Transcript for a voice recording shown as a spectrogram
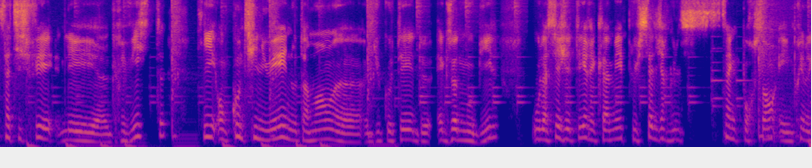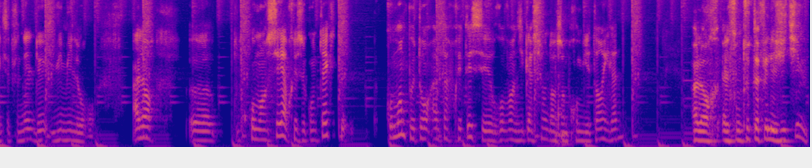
satisfait les euh, grévistes qui ont continué, notamment euh, du côté de ExxonMobil, où la CGT réclamait plus 7,5% et une prime exceptionnelle de 8000 euros. Alors, euh, pour commencer, après ce contexte, comment peut-on interpréter ces revendications dans un premier temps, Ilan? Alors, elles sont tout à fait légitimes.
